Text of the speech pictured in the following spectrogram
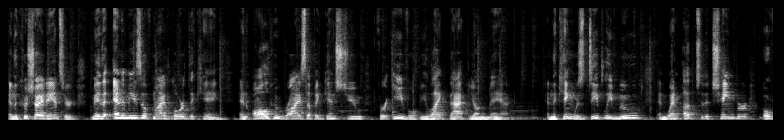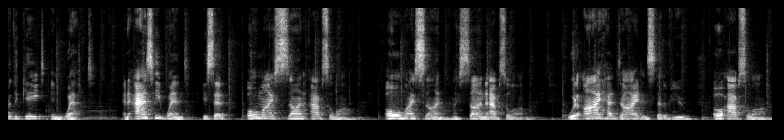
And the Cushite answered, May the enemies of my lord the king and all who rise up against you for evil be like that young man. And the king was deeply moved and went up to the chamber over the gate and wept. And as he went, he said, O my son Absalom, O my son, my son Absalom, would I had died instead of you, O Absalom,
